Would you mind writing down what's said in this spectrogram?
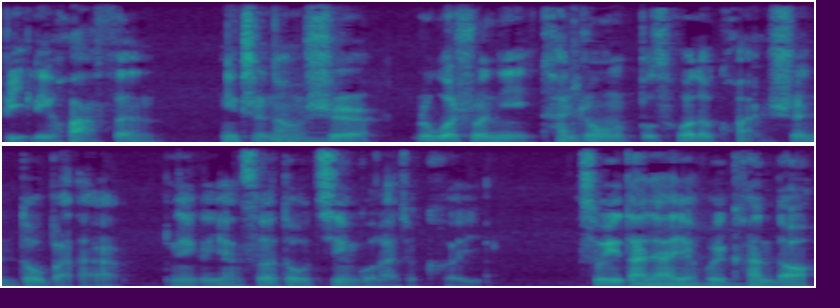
比例划分，你只能嗯是如果说你看中不错的款式，你都把它那个颜色都进过来就可以了。所以大家也嗯。会看到，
